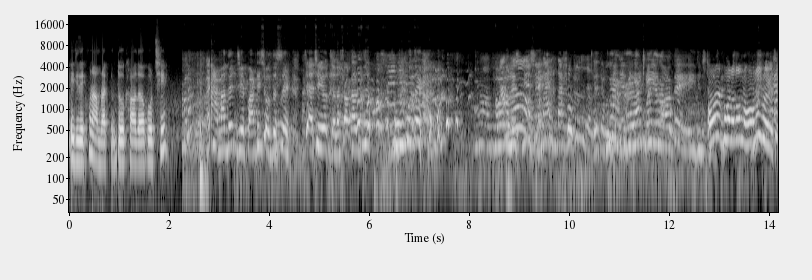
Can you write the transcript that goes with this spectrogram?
এই যে দেখুন আমরা কিন্তু খাওয়া দাওয়া করছি। আমাদের যে পার্টি চলতেছে চাচি হচ্ছে না সকাল থেকে দুপুর থেকে ও তো অনেক হয়ে গেছে।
